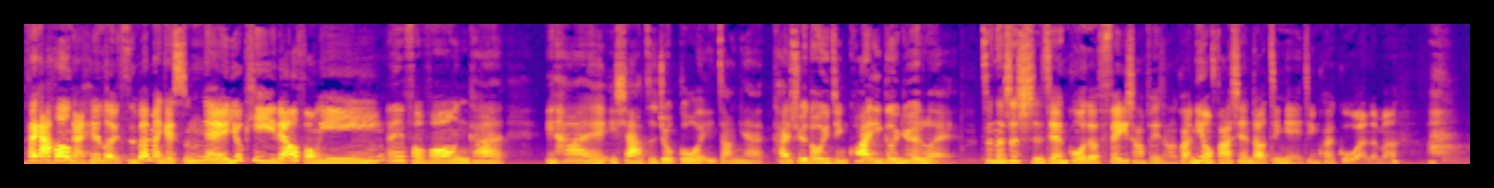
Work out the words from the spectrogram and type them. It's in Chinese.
大家好，我是来自万万嘅孙诶 Yuki 廖凤莹。哎，峰峰，你看一嗨，一下子就过了一张眼，开学都已经快一个月了，哎，真的是时间过得非常非常快。你有发现到今年已经快过完了吗？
